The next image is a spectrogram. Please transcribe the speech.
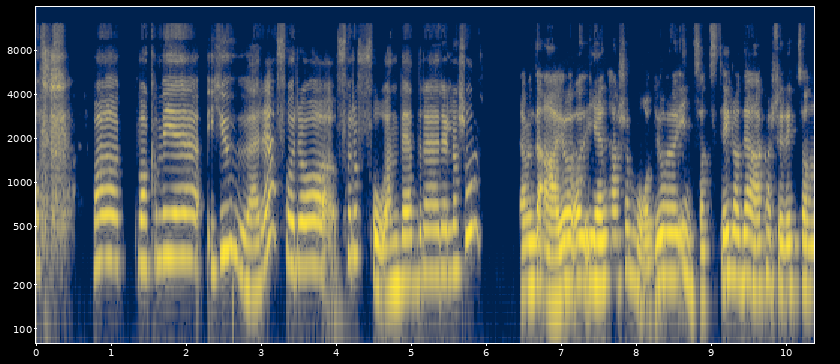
Uff, hva, hva, kan vi gjøre for å, for å få en bedre relasjon? Ja, men det er jo, og igjen her så må det jo innsats til, og det er kanskje litt sånn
